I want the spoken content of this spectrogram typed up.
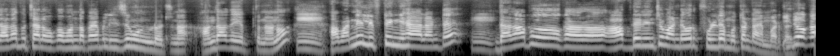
దాదాపు చాలా ఒక వంద పైపులు ఈజీగా ఉండొచ్చు నా అందాజ చెప్తున్నాను. అవన్నీ లిఫ్టింగ్ చేయాలంటే. దాదాపు ఒక హాఫ్ డే నుంచి వన్ డే వరకు ఫుల్ డే మొత్తం టైం పడుతుంది ఇది ఒక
